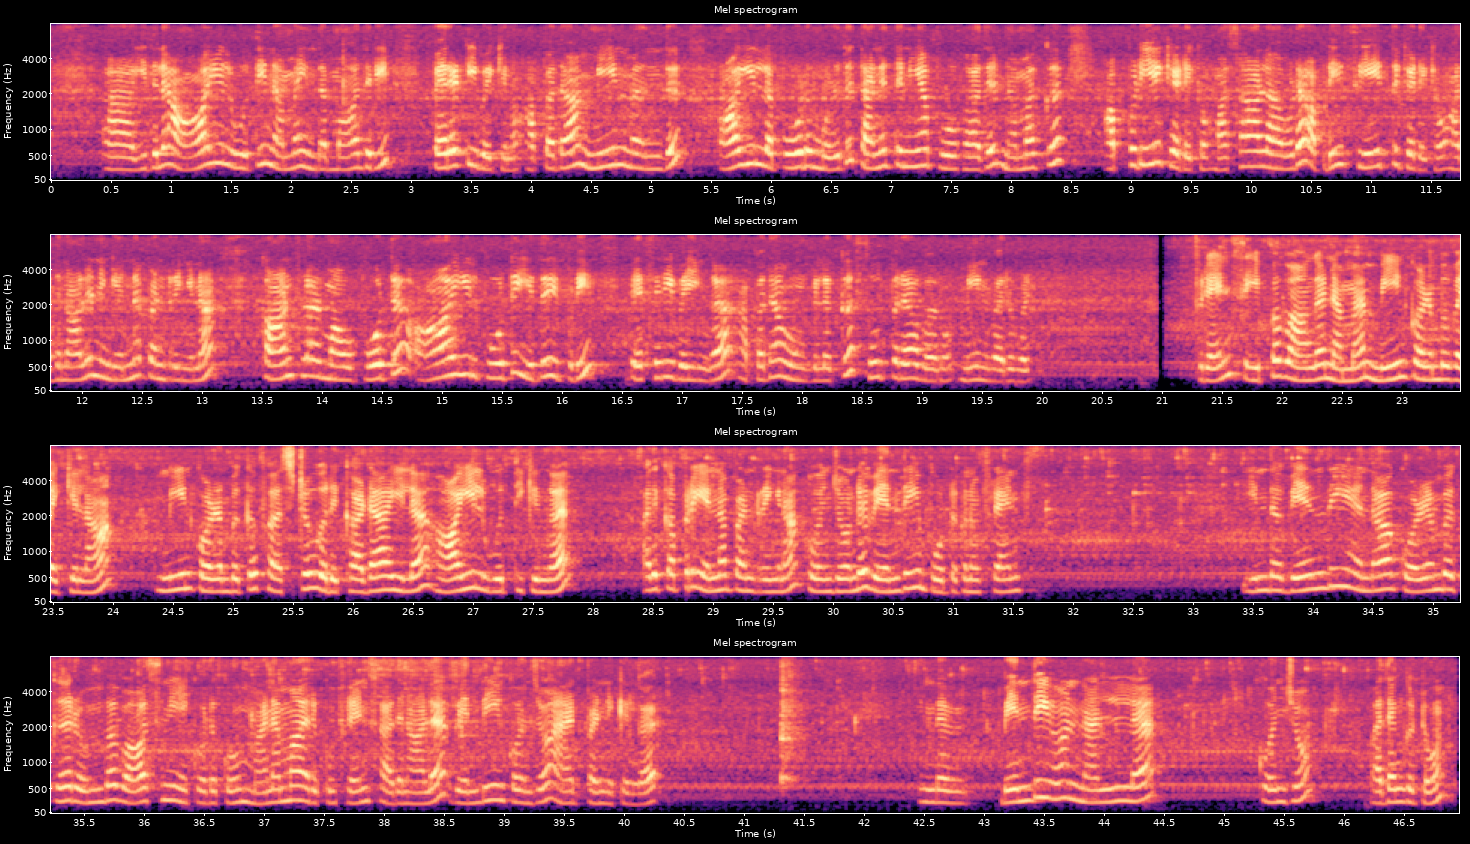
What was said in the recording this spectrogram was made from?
இதில் ஆயில் ஊற்றி நம்ம இந்த மாதிரி பெரட்டி வைக்கணும். அப்போ தான் மீன் வந்து ஆயிலில் போடும் பொழுது தனித்தனியாக போகாது. நமக்கு அப்படியே கிடைக்கும். மசாலாவோட அப்படியே சேர்த்து கிடைக்கும். அதனால் நீங்கள் என்ன பண்ணுறீங்கன்னா கார்ன்ஃப்ளவர் மாவு போட்டு ஆயில் போட்டு இது இப்படி பெசரி வைங்க. அப்போ தான் உங்களுக்கு சூப்பராக வரும் மீன் வறுவல். ஃப்ரெண்ட்ஸ் இப்போ வாங்க நம்ம மீன் குழம்பு வைக்கலாம். மீன் குழம்புக்கு ஃபஸ்ட்டு ஒரு கடாயில் ஆயில் ஊற்றிக்குங்க அதுக்கப்புறம் என்ன பண்ணுறீங்கன்னா கொஞ்சோண்டு வெந்தயம் போட்டுக்கணும் ஃப்ரெண்ட்ஸ் இந்த வெந்தயம் தான் குழம்புக்கு ரொம்ப வாசனையை கொடுக்கும் மணமாக இருக்கும் ஃப்ரெண்ட்ஸ் அதனால் வெந்தயம் கொஞ்சம் ஆட் பண்ணிக்கோங்க. இந்த வெந்தயம் நல்லா கொஞ்சம் வதங்கட்டும்.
